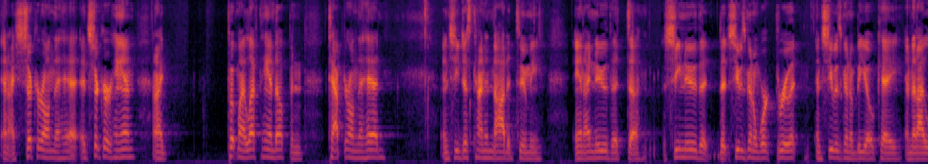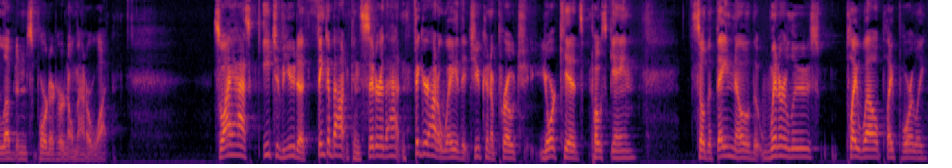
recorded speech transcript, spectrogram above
and I shook her on the head, it shook her hand, and I put my left hand up and tapped her on the head, and she just kind of nodded to me. And I knew that uh, she knew that, that she was going to work through it and she was going to be okay, and that I loved and supported her no matter what. So I ask each of you to think about and consider that and figure out a way that you can approach your kids post game so that they know that win or lose, play well, play poorly,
